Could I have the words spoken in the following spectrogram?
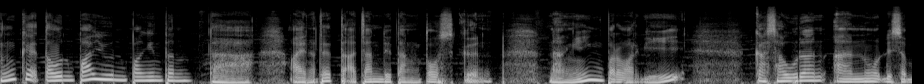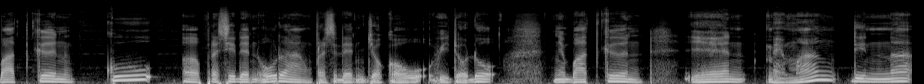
engke tahun payun pangintentah acan ditangtosken nanging perwargi kasauran anu disebatkan ku uh, presiden orang Presiden Joko Widodo nyebatkan yen memang Dina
